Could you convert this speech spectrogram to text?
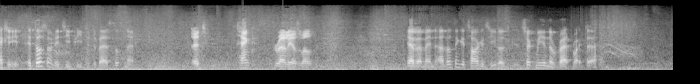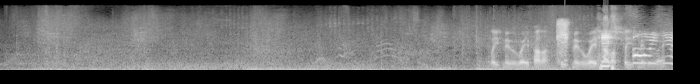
Actually, it, it does only TP to the best, doesn't it? It tank rally as well. Yeah, but I mean, I don't think it targets healers. It took me in the red right there. Please move away, Pala. Please move away, Pala. Please move away.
